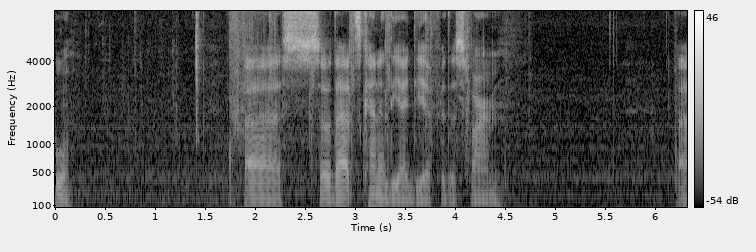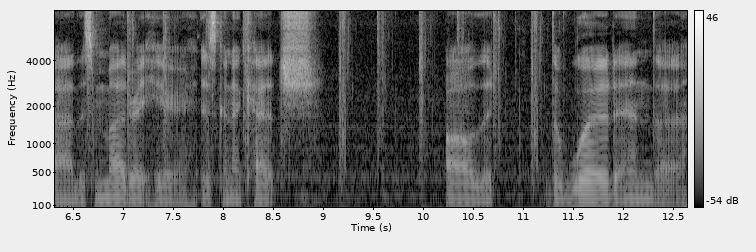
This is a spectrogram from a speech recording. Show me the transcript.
Cool. Uh, so that's kind of the idea for this farm this mud right here is gonna catch all the the wood and the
